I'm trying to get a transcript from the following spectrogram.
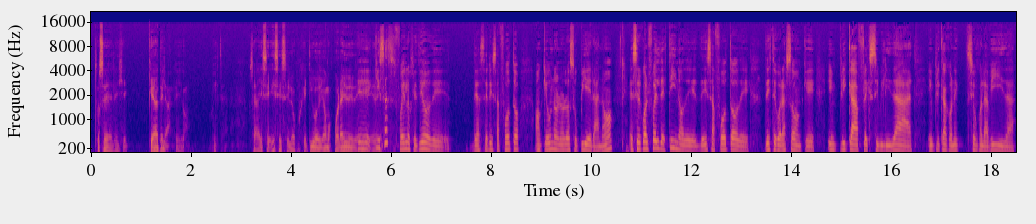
Entonces le dije, quédatela, le digo. ¿Viste? O sea, ese, ese es el objetivo, digamos, por ahí de... de- Eh, de- quizás fue el objetivo de, de hacer esa foto, aunque uno no lo supiera, ¿no? Es decir, cuál fue el destino de, de esa foto de, de este corazón que implica flexibilidad, implica conexión con la vida,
